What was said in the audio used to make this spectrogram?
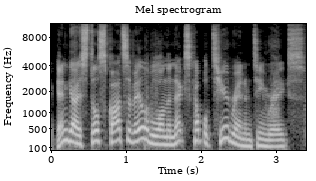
Again, guys, still spots available on the next couple tiered random team breaks.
